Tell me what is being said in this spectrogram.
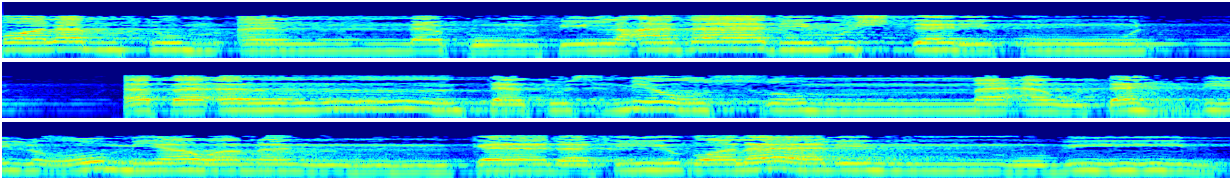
ظلمتم أنكم في العذاب مشتركون أفأنت تسمع الصم أو تهدي العمي ومن كان في ضلال مبين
